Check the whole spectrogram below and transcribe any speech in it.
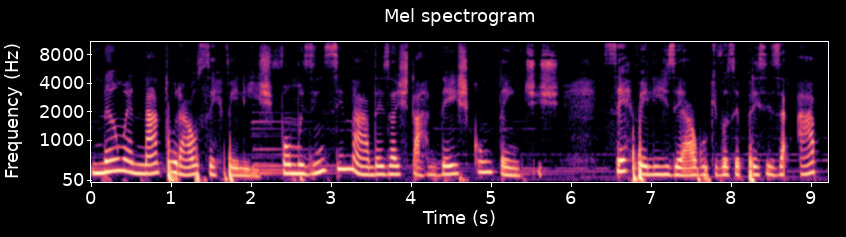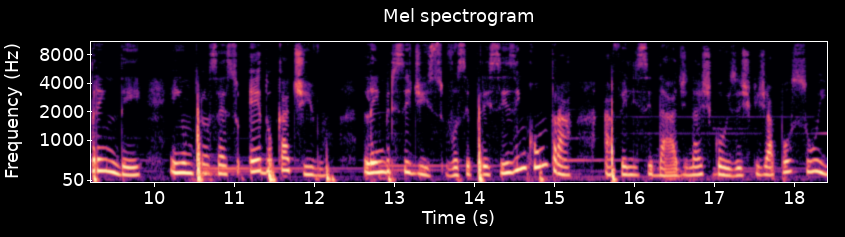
Não é natural ser feliz. Fomos ensinadas a estar descontentes. Ser feliz é algo que você precisa aprender em um processo educativo. Lembre-se disso, você precisa encontrar a felicidade nas coisas que já possui.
